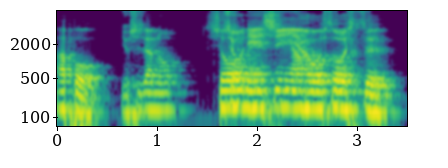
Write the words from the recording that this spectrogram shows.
アポ。吉田の少年深夜放送室。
